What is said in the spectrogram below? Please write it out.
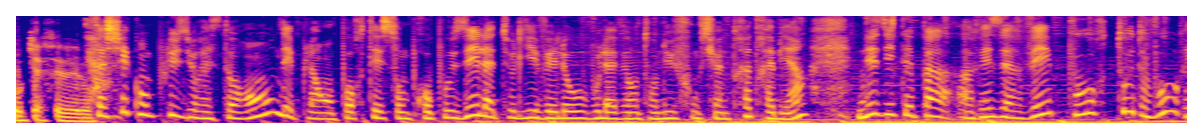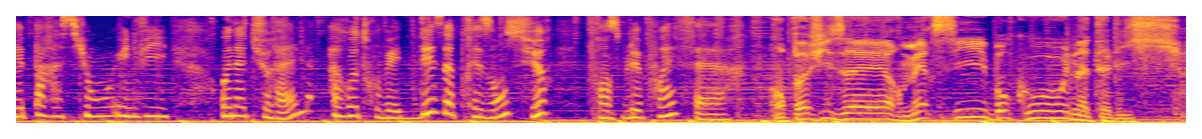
au café vélo. Sachez qu'en plus du restaurant, des plats emportés sont proposés. L'atelier vélo, vous l'avez entendu, fonctionne très très bien. N'hésitez pas à réserver pour toutes vos réparations. Une vie au naturel à retrouver dès à présent sur francebleu.fr. En page Isère, merci beaucoup Nathalie.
